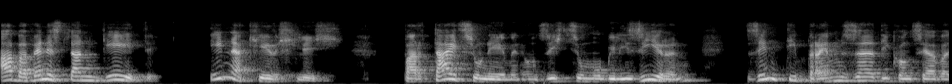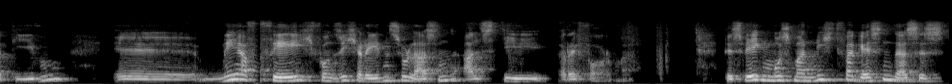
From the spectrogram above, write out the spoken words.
Aber wenn es dann geht, innerkirchlich Partei zu nehmen und sich zu mobilisieren, sind die Bremser, die Konservativen, äh, mehr fähig, von sich reden zu lassen als die Reformer. Deswegen muss man nicht vergessen, dass es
